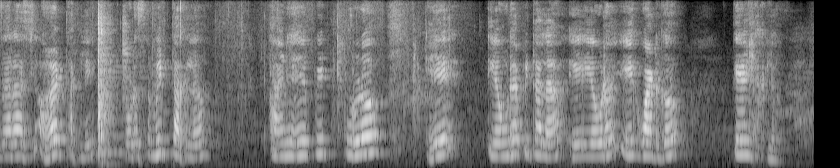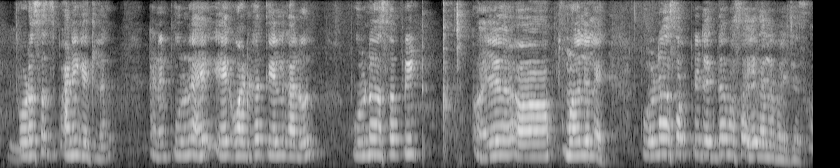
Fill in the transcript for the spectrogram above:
जरा अशी हळद टाकली थोडंसं मीठ टाकलं आणि हे पीठ पूर्ण हे एवढ्या पिठाला हे एवढं एक वाटगं तेल टाकलं. थोडंसंच पाणी घेतलं आणि पूर्ण हे एक वाटगं तेल घालून पूर्ण असं पीठ हे मळलेलं आहे. पूर्ण असं पीठ एकदम असं हे झालं पाहिजे असं.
